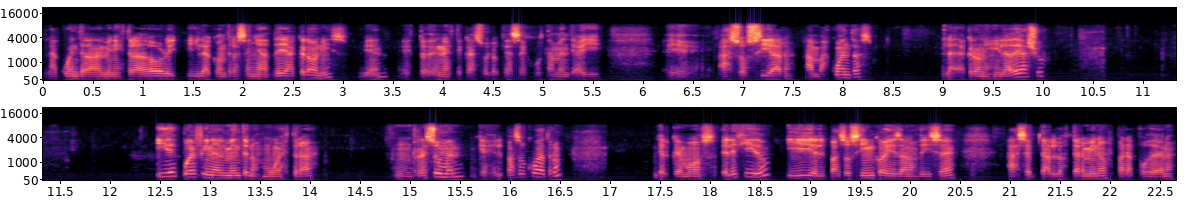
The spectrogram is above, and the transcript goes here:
la cuenta de administrador y la contraseña de Acronis. Bien, esto en este caso lo que hace justamente ahí eh, asociar ambas cuentas, la de Acronis y la de Azure. Y después finalmente nos muestra un resumen, que es el paso 4, del que hemos elegido, y el paso 5 ahí ya nos dice aceptar los términos para poder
